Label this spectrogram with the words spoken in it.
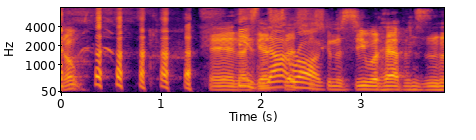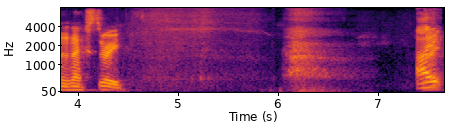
Nope. And He's I guess not that's wrong. just going to see what happens in the next three. Right.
